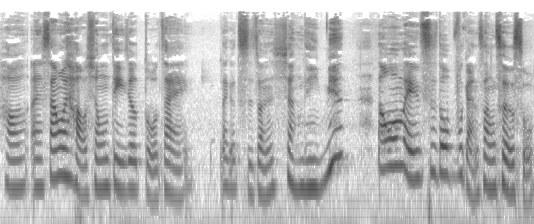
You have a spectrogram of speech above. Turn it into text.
好，呃，三位好兄弟就躲在那个瓷砖像里面，然后我每一次都不敢上厕所。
